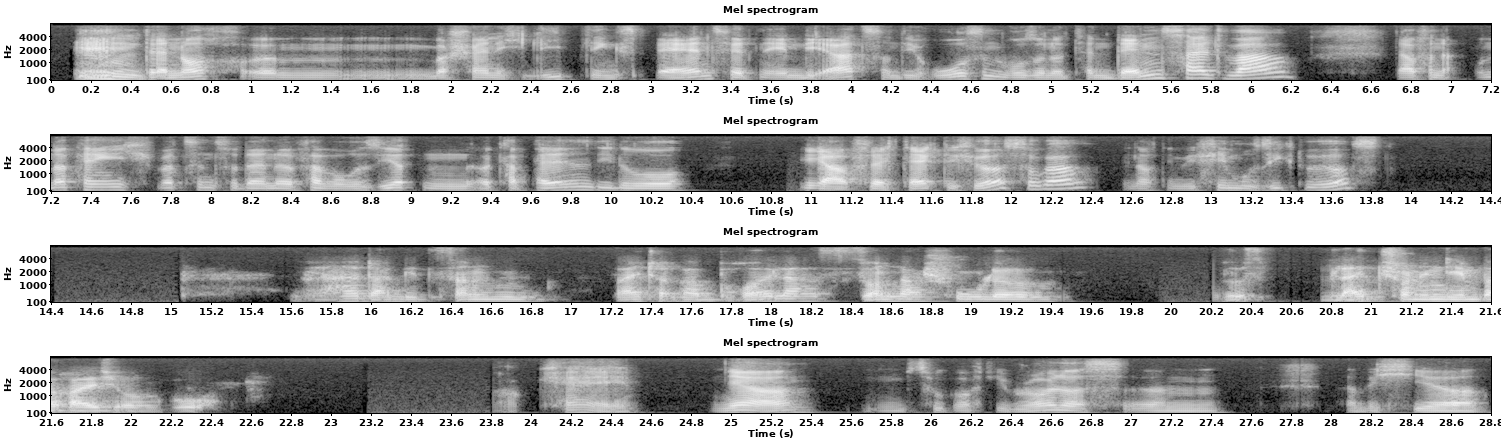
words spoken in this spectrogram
dennoch ähm, wahrscheinlich Lieblingsbands, wir hatten eben die Ärzte und die Hosen, wo so eine Tendenz halt war. Davon unabhängig, was sind so deine favorisierten äh, Kapellen, die du ja vielleicht täglich hörst sogar, je nachdem wie viel Musik du hörst? ja, da geht es dann weiter über Broilers, Sonderschule. Also es bleibt schon in dem Bereich irgendwo. Okay. Ja, in Bezug auf die Broilers ähm, habe ich hier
